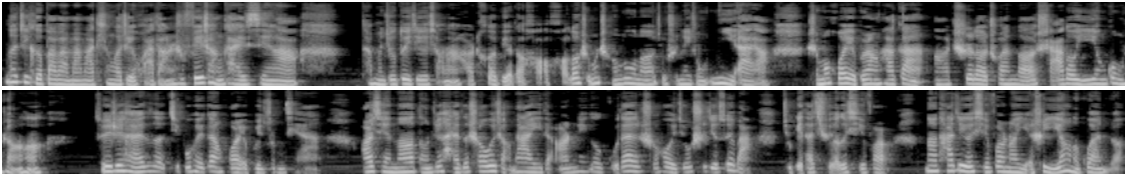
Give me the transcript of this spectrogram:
那这个爸爸妈妈听了这话，当然是非常开心啊。他们就对这个小男孩特别的好，好到什么程度呢？就是那种溺爱啊，什么活也不让他干啊，吃的穿的啥都一应供上哈。所以这孩子既不会干活，也不会挣钱，而且呢，等这孩子稍微长大一点儿，那个古代的时候也就十几岁吧，就给他娶了个媳妇儿。那他这个媳妇儿呢，也是一样的惯着。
